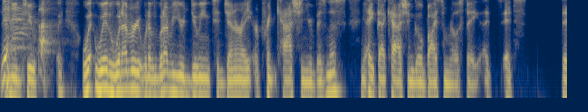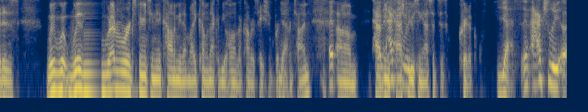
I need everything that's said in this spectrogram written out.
you need to with, with, whatever whatever you're doing to generate or print cash in your business yes. take that cash and go buy some real estate it's it's it is with, with, whatever we're experiencing in the economy that might come, and that could be a whole other conversation for a yeah. different time. Um, having actually, cash producing assets is critical. Yes, and actually, uh,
